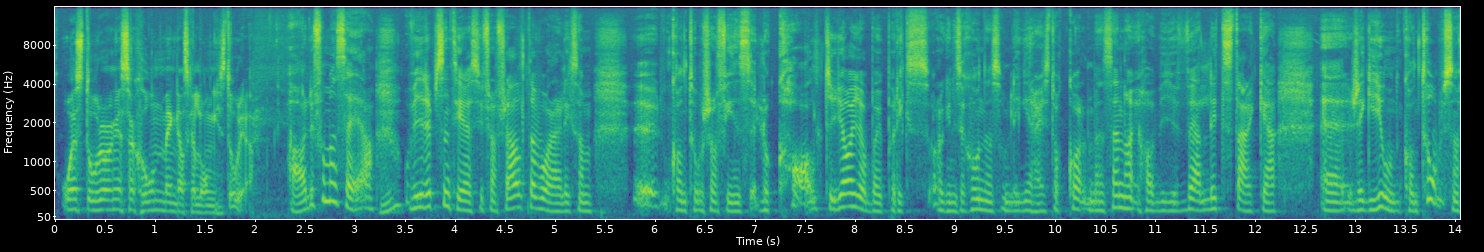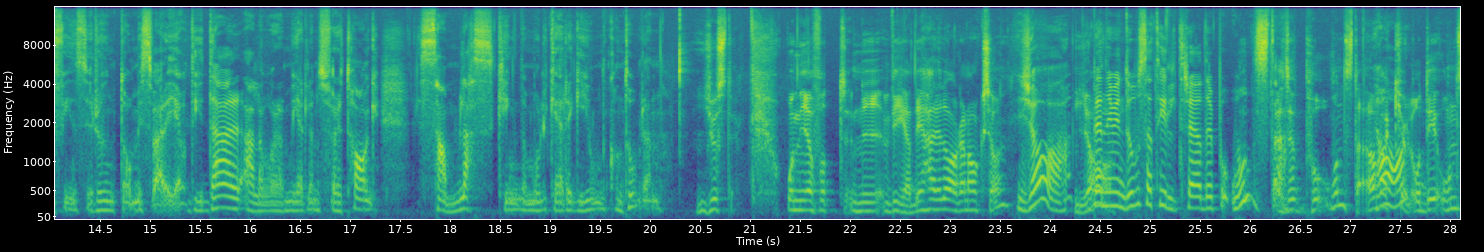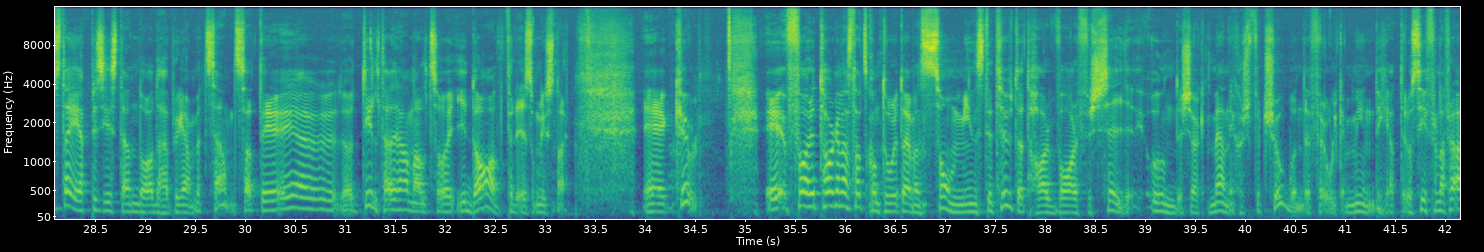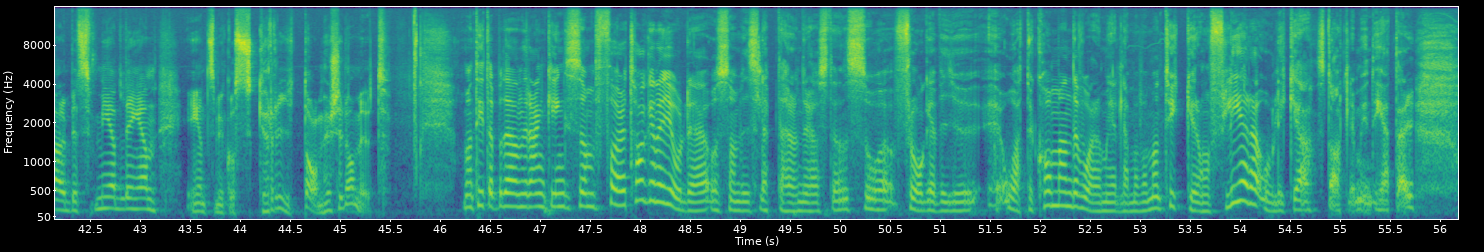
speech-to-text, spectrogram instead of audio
Och en stor organisation med en ganska lång historia. Ja det får man säga. Mm. Och vi representeras ju framförallt av våra liksom, eh, kontor som finns lokalt. Jag jobbar ju på riksorganisationen som ligger här i Stockholm. Men sen har vi ju väldigt starka eh, regionkontor som finns runt om i Sverige. Och det är där alla våra medlemsföretag samlas kring de olika regionkontoren. Just det. Och ni har fått ny vd här i dagarna också? Ja, ja. Benjamin Dosa tillträder på onsdag. Alltså på onsdag, ja, ja. vad kul. Och det, onsdag är precis den dag det här programmet sänds. Så det är, tillträder han alltså idag för dig som lyssnar. Eh, kul. Eh, Företagarna, Statskontoret och även SOM-institutet har var för sig undersökt människors förtroende för olika myndigheter. Och siffrorna för Arbetsförmedlingen är inte så mycket att skryta om. Hur ser de ut? Om man tittar på den ranking som Företagarna gjorde och som vi släppte här under hösten så frågar vi ju eh, återkommande våra medlemmar vad man tycker om flera olika statliga myndigheter.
